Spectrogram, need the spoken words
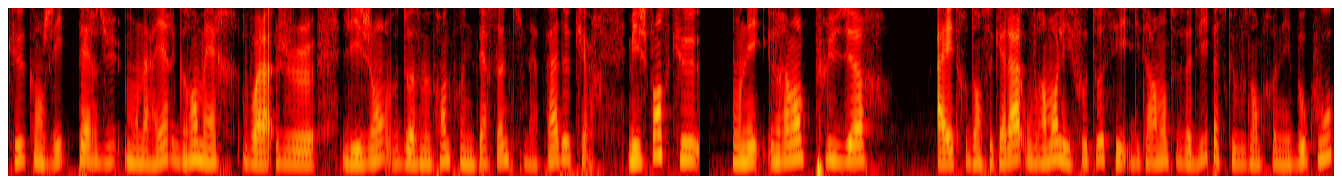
que quand j'ai perdu mon arrière grand-mère voilà je les gens doivent me prendre pour une personne qui n'a pas de cœur. Mais je pense que on est vraiment plusieurs à être dans ce cas-là où vraiment les photos c'est littéralement toute votre vie parce que vous en prenez beaucoup.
